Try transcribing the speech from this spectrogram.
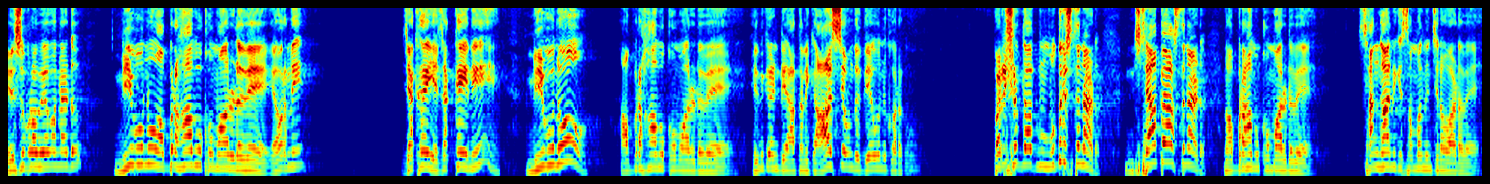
యేసుప్రభు ఏమన్నాడు? నీవును అబ్రహాము కుమారుడవే. ఎవరిని? జకయ్య జక్కయ్యని నీవును అబ్రహాము కుమారుడవే. ఎందుకంటే అతనికి ఆశ ఉంది దేవుని కొరకు. పరిశుద్ధాత్మ ముద్రిస్తున్నాడు శాపేస్తున్నాడు నువ్వు అబ్రహాము కుమారుడవే. సంఘానికి సంబంధించిన వాడవే.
